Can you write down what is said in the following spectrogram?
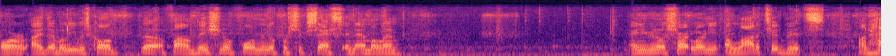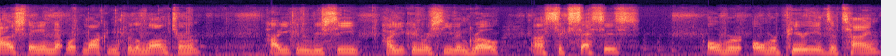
or I believe it's called the Foundational Formula for Success in MLM. And you're going to start learning a lot of tidbits on how to stay in network marketing for the long term, how you can receive, how you can receive and grow uh, successes over over periods of time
